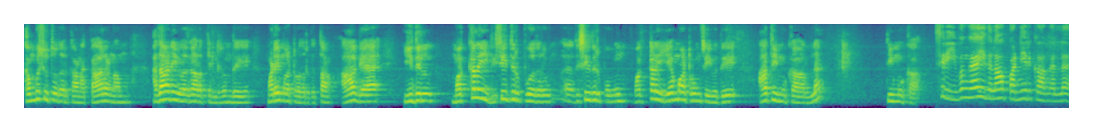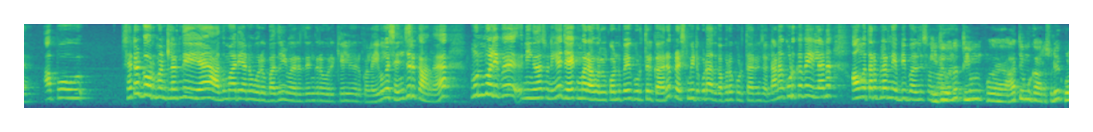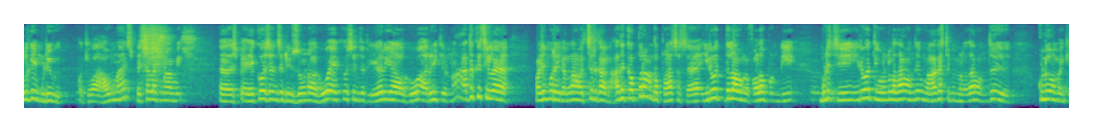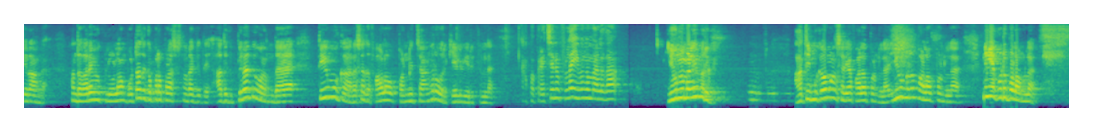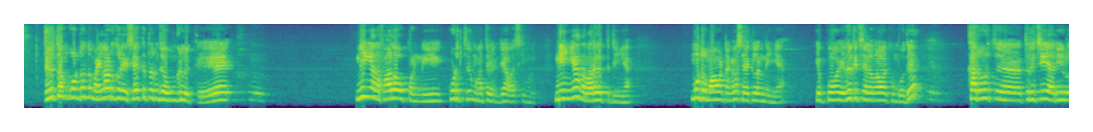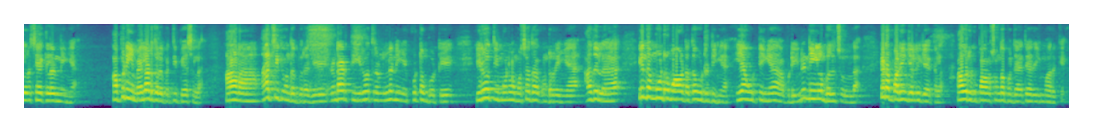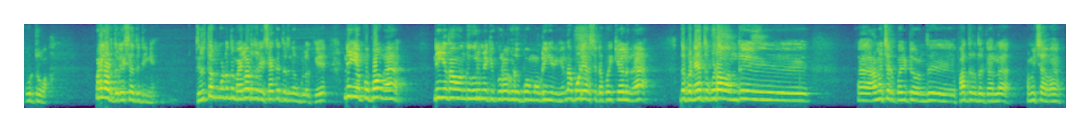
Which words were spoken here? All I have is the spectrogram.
கம்பு சுத்துவதற்கான காரணம் அதானி விவகாரத்திலிருந்து மடைமாற்றுவதற்கு தான் ஆக இதில் மக்களை திசை திருப்புவதும் திசை திருப்பவும் மக்களை ஏமாற்றவும் செய்வது அதிமுக அல்ல திமுக. சரி இவங்க இதெல்லாம் பண்ணியிருக்காங்கல்ல. அப்போது சென்ட்ரல் கவர்மெண்ட்லேருந்து ஏன் அது மாதிரியான ஒரு பதில் வருதுங்கிற ஒரு கேள்வி இருக்கும்ல. இவங்க செஞ்சுருக்காங்க. முன்மொழிவு நீங்கள் தான் சொன்னீங்க. ஜெயக்குமார் அவர்கள் கொண்டு போய் கொடுத்துருக்காரு. ப்ரெஸ் மீட் கூட அதுக்கப்புறம் கொடுத்தாருன்னு சொல்லிட்டு. ஆனால் கொடுக்கவே இல்லைன்னா அவங்க தரப்புலேருந்து எப்படி பதில் இது வந்து திமு அதிமுக அரசுடைய கொள்கை முடிவு. ஓகேவா? அவங்க ஸ்பெஷல் எக்கனாமிக் எக்கோ சென்சிட்டிவ் ஜோனாகவோ எக்கோ சென்சிட்டிவ் ஏரியாகவோ அறிவிக்கணும்னா அதுக்கு சில வழிமுறைகள்லாம் வச்சுருக்காங்க. அதுக்கப்புறம் அந்த ப்ராசஸை இருபத்தில் அவங்க ஃபாலோ பண்ணி முடித்து இருபத்தி ஒன்றில் தான் வந்து இவங்க ஆகஸ்ட்டுக்கு மேலே தான் வந்து குழு அமைக்கிறாங்க. அந்த வரைவு குழுவெல்லாம் போட்டு அதுக்கப்புறம் ப்ராசஸ் நடக்குது. அதுக்கு பிறகு வந்த திமுக அரசு அதை ஃபாலோ பண்ணுச்சாங்கிற ஒரு கேள்வி இருக்குல்ல. அப்போ பிரச்சனை ஃபுல்லாக இவங்க மேலே தான் இவங்க மேலேயும் இருக்கு. அதிமுகவும் சரியா ஃபாலோ பண்ணல. இவங்களும் ஃபாலோ பண்ணல. நீங்க கொண்டு போலாம்ல. திருத்தம் கொண்டு வந்து மயிலாடுதுறையை சேர்க்க தெரிஞ்ச உங்களுக்கு நீங்க அதை ஃபாலோ பண்ணி கொடுத்து மாற்ற வேண்டிய அவசியம் இல்லை. நீங்க அதை வரவேற்றுட்டீங்க மூன்று மாவட்டங்களை சேர்க்கலன்னீங்க. இப்போ எதிர்க்கட்சி தலைவராக இருக்கும்போது கரூர் திருச்சி அரியலூர் சேர்க்கலன்னீங்க. அப்போ நீங்கள் மயிலாடுதுறை பற்றி பேசலை. ஆனால் ஆட்சிக்கு வந்த பிறகு ரெண்டாயிரத்தி இருபத்தி ரெண்டில் நீங்கள் கூட்டம் போட்டு இருபத்தி மூணில் மசோதா கொண்டு வரீங்க. அதில் இந்த மூன்று மாவட்டத்தை விட்டுட்டீங்க. ஏன் விட்டீங்க அப்படின்னு நீங்களும் பதில் சொல்லல. எடப்பாடியும் கேள்வி கேட்கல. அவருக்கு பாவம் சொந்த பஞ்சாயத்து அதிகமாக இருக்குது விட்டுருவான் மயிலாடுதுறையை சேர்த்துட்டீங்க. திருத்தம் கொண்டு வந்து மயிலாடுதுறையை சேர்க்க தெரிஞ்சவங்களுக்கு நீங்கள் இப்போ போங்க. நீங்கள் தான் வந்து உரிமைக்கு குரல் கொடுப்போம் அப்படிங்கிறீங்கல்ல. மோடி அரசிட்ட போய் கேளுங்க. இந்த இப்போ நேற்று கூட வந்து அமைச்சர் போயிட்டு வந்து பார்த்துட்டு வந்திருக்காருல அமித்ஷாவை?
